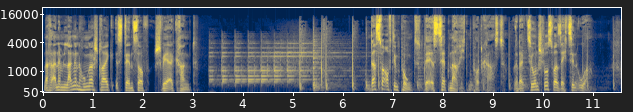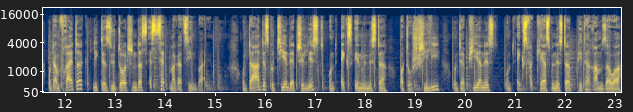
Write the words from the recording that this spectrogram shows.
Nach einem langen Hungerstreik ist Stensov schwer erkrankt. Das war auf dem Punkt, der SZ-Nachrichten-Podcast. Redaktionsschluss war 16 Uhr. Und am Freitag liegt der Süddeutschen das SZ-Magazin bei. Und da diskutieren der Cellist und Ex-Innenminister Otto Schily und der Pianist und Ex-Verkehrsminister Peter Ramsauer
